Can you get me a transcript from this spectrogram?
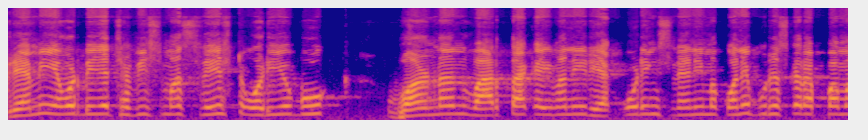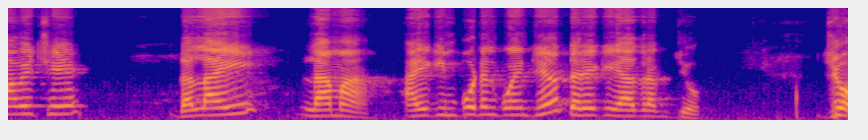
ગ્રેમી એવોર્ડ બે હજાર છવ્વીસમાં શ્રેષ્ઠ ઓડિયો બુક વર્ણન વાર્તા કહેવાની રેકોર્ડિંગ શ્રેણીમાં કોને પુરસ્કાર આપવામાં આવે છે? દલાઈ લામા. આ એક ઇમ્પોર્ટન્ટ પોઈન્ટ છે, દરેકે યાદ રાખજો. જો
